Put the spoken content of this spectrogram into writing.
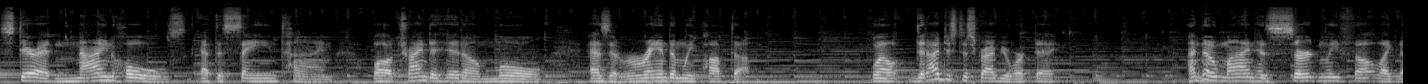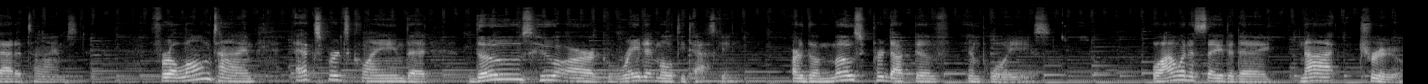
stare at nine holes at the same time while trying to hit a mole as it randomly popped up. Well, did I just describe your workday? I know mine has certainly felt like that at times. For a long time, experts claim that those who are great at multitasking are the most productive employees. Well, I want to say today, not true.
